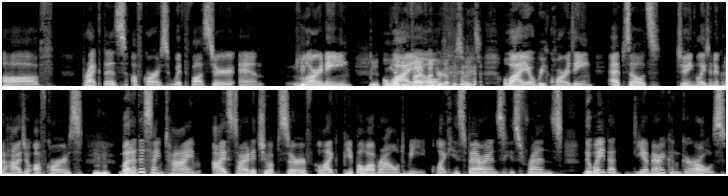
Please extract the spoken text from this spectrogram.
of practice, of course, with Foster and learning Yeah, more than While- 500 episodes. while recording episodes to English Necro Rádio, of course. Mhm. But at the same time, I started to observe like people around me, like his parents, his friends, the way that the American girls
